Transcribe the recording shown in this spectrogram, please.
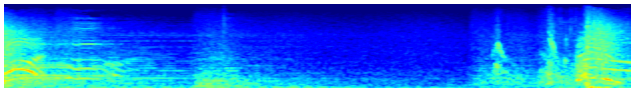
One! Two!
